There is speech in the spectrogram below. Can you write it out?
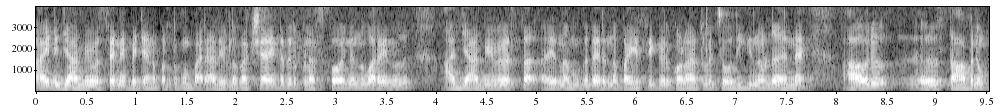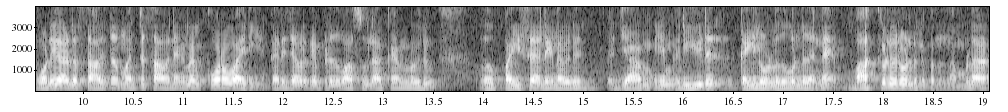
അതിന്റെ ജാമ്യ വ്യവസ്ഥയെ പറ്റിയാണ് പലർക്കും പരാതിയുള്ളത്. പക്ഷേ അതിന്റെ ഒരു പ്ലസ് പോയിന്റ് എന്ന് പറയുന്നത് ആ ജാമ്യ വ്യവസ്ഥ അതായത് നമുക്ക് തരുന്ന പൈസയ്ക്ക് ഒരു കൊളാട്ടൽ ചോദിക്കുന്നതുകൊണ്ട് തന്നെ ആ ഒരു സ്ഥാപനം പൊളിയാനുള്ള സാധ്യത മറ്റ് സ്ഥാപനങ്ങളിൽ കുറവായിരിക്കും. കാര്യം അവർക്ക് എപ്പോഴും വസൂലാക്കാനുള്ള ഒരു പൈസ അല്ലെങ്കിൽ അവർ ജാമ്യം റീഡ് കയ്യിലുള്ളത് കൊണ്ട് തന്നെ ബാക്കിയുള്ളവരുണ്ടല്ലോ. ഇപ്പം നമ്മൾ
